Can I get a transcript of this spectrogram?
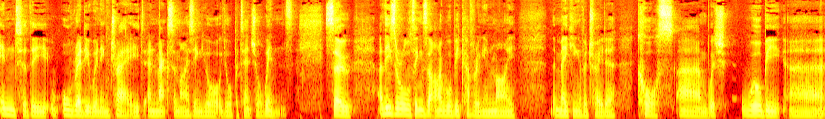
into the already winning trade and maximizing your, your potential wins. So, uh, these are all things that I will be covering in my the Making of a Trader course, um, which will be uh,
